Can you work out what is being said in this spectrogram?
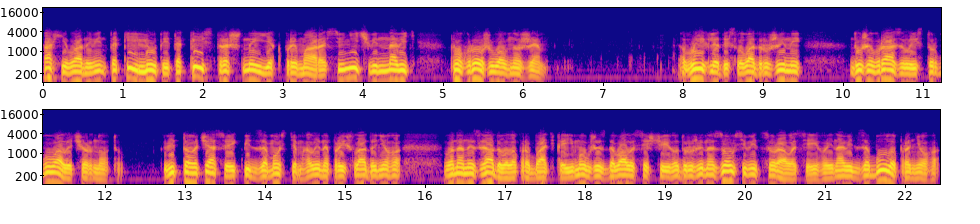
Ах, Іване, він такий лютий, такий страшний, як примара. Сю ніч він навіть погрожував ножем. Вигляди, слова дружини дуже вразили і стурбували Чорноту. Від того часу, як під замостям Галина прийшла до нього, вона не згадувала про батька, йому вже здавалося, що його дружина зовсім відсуралася його і навіть забула про нього.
